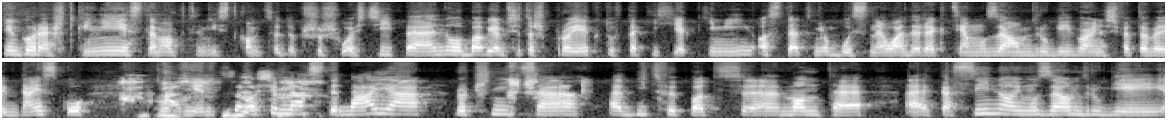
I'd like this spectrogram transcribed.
jego resztki. Nie jestem optymistką co do przyszłości IPN-u. Obawiam się też projektów takich, jakimi ostatnio błysnęła dyrekcja Muzeum II Wojny Światowej w Gdańsku, a więc 18 maja, rocznica bitwy pod Monte Cassino i Muzeum II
